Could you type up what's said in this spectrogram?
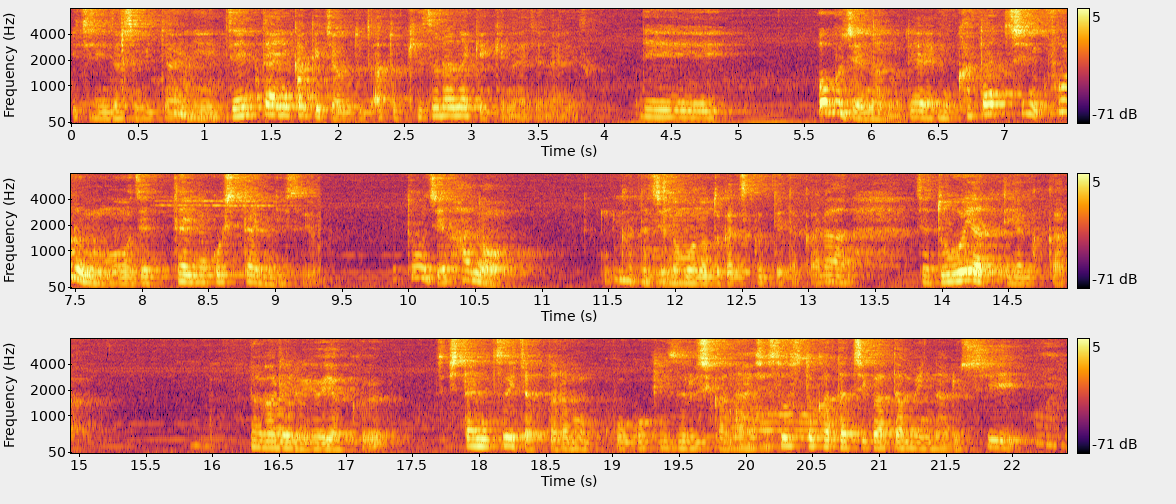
一輪出しみたいに全体にかけちゃうとあと削らなきゃいけないじゃないですか。でオブジェなのでもう形フォルムも絶対残したいんですよ。当時歯の形のものとか作ってたから、じゃあどうやって焼くか。流れる釉薬。下についちゃったらもうここ削るしかないしそうすると形がダメになるし。なん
